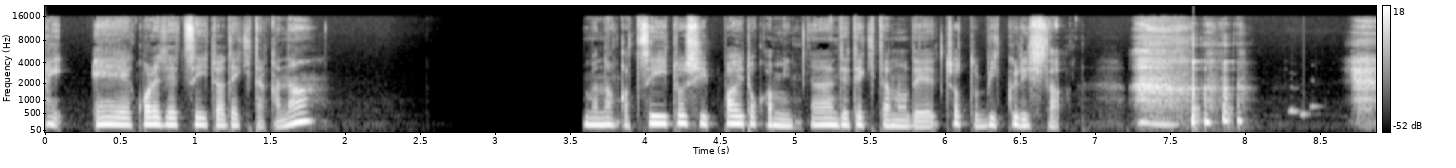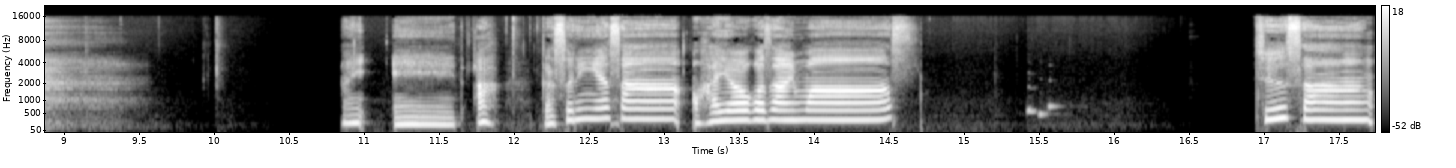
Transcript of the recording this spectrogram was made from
はい。えー、これでツイートできたかな？今なんかツイート失敗とかみたいな出てきたので、ちょっとびっくりした。はい。えー、あ、ガソリン屋さん、おはようございます。チューさん、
